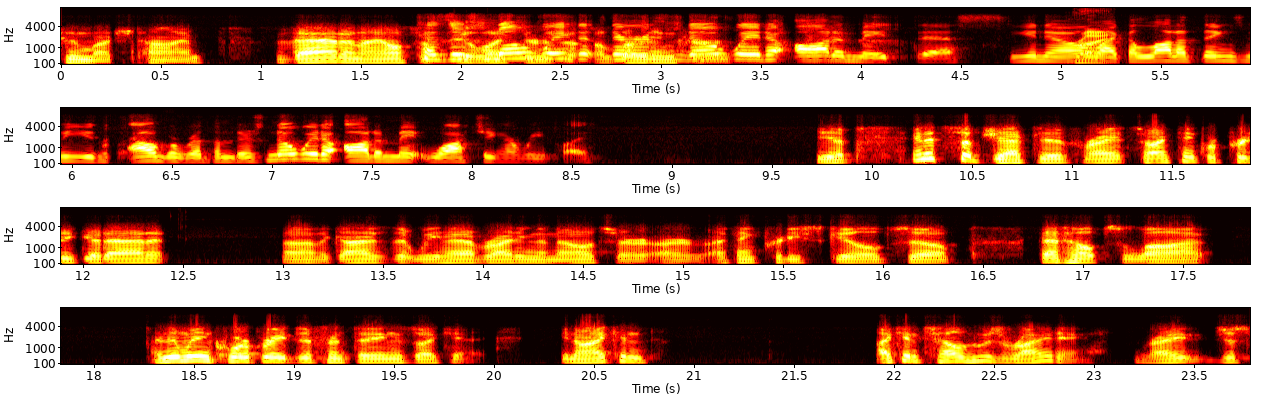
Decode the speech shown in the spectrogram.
too much time. That, and I also Because there's feel like no there's way a, to a there's no curve. way to automate this. You know, Right. like a lot of things we use an algorithm. There's no way to automate watching a replay. Yep, and it's subjective, right? So I think we're pretty good at it. Uh, the guys that we have writing the notes are, are, I think, pretty skilled. So that helps a lot. and then we incorporate different things like, you know, I can, I can tell who's writing, right? Just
